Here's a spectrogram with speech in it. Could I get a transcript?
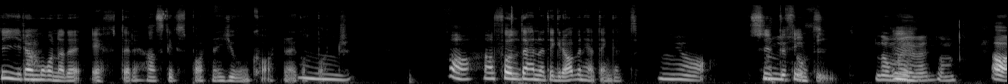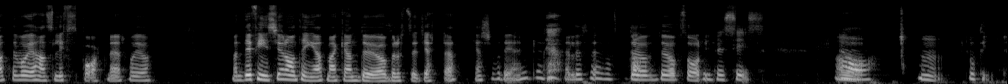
Fyra månader efter hans livspartner June Carter gått bort. Ja, han följde henne till graven helt enkelt. Ja. Superfint. De är ju, de, ja, det var ju hans livspartner. Och jag, men det finns ju någonting att man kan dö av brustet hjärta. Kanske var det han gjorde. Eller så, dö, dö av sorg. Precis. Ja. Mm, så fint.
